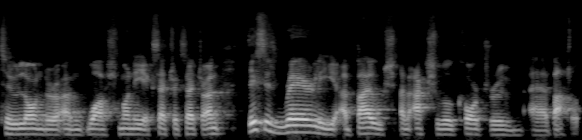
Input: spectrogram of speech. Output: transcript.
to launder and wash money, etc., etc. And this is rarely about an actual courtroom uh, battle.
